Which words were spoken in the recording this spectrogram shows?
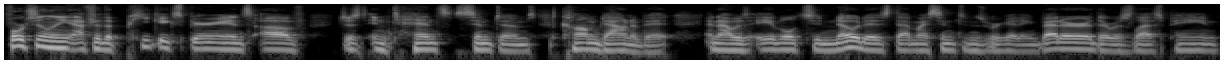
fortunately, after the peak experience of just intense symptoms, calmed down a bit and I was able to notice that my symptoms were getting better. There was less pain.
